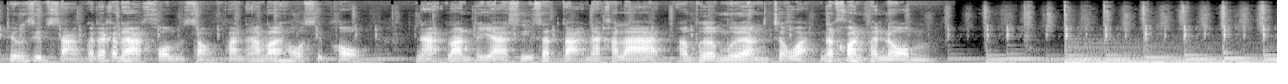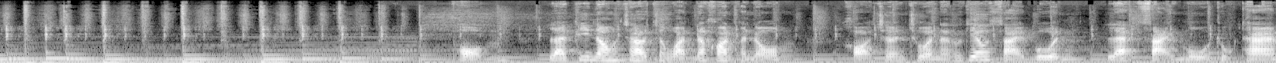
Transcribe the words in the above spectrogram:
7-13 กรกฎาคม 2566 ณลานพญาศรีสัตตนาคราชอำเภอเมืองจังหวัดนครพนม ผม และพี่น้องชาวจังหวัดนครพนม ขอเชิญชวนนักท่องเที่ยวสายบุญ และสายมูทุกท่าน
